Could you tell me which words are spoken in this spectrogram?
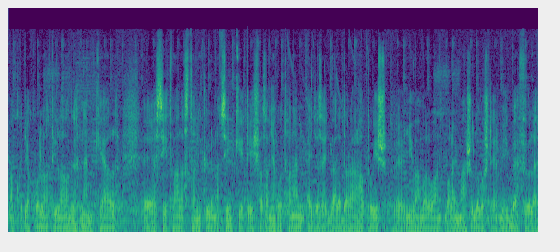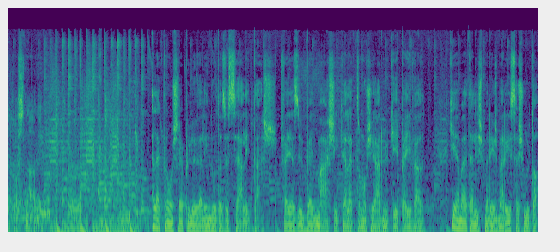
akkor gyakorlatilag nem kell szétválasztani külön a címkét és az anyagot, hanem egy az egybe ledarálható, és nyilvánvalóan valami másodlagos termékbe föl lehet használni. Elektromos repülővel indult az összeállítás. Fejezzük be egy másik elektromos jármű képeivel. Kiemelt elismerésben részesült a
